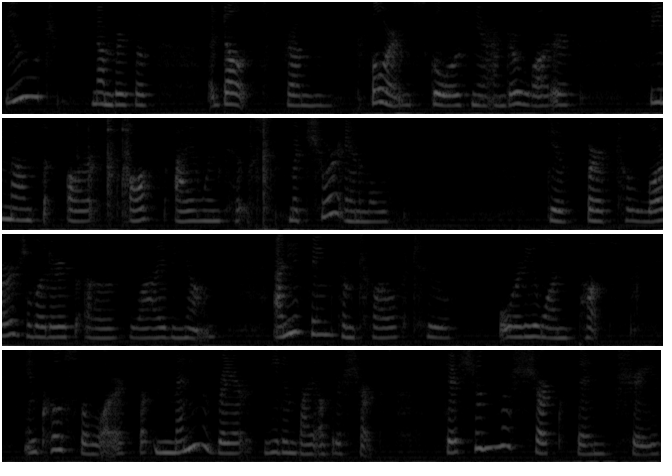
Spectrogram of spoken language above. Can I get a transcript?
huge numbers of adults from foreign schools near underwater seamounts are off island coast. Mature animals give birth to large litters of live young, anything from 12 to 41 pups in coastal water, but many rare eaten by other sharks. Fish in the shark fin trade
